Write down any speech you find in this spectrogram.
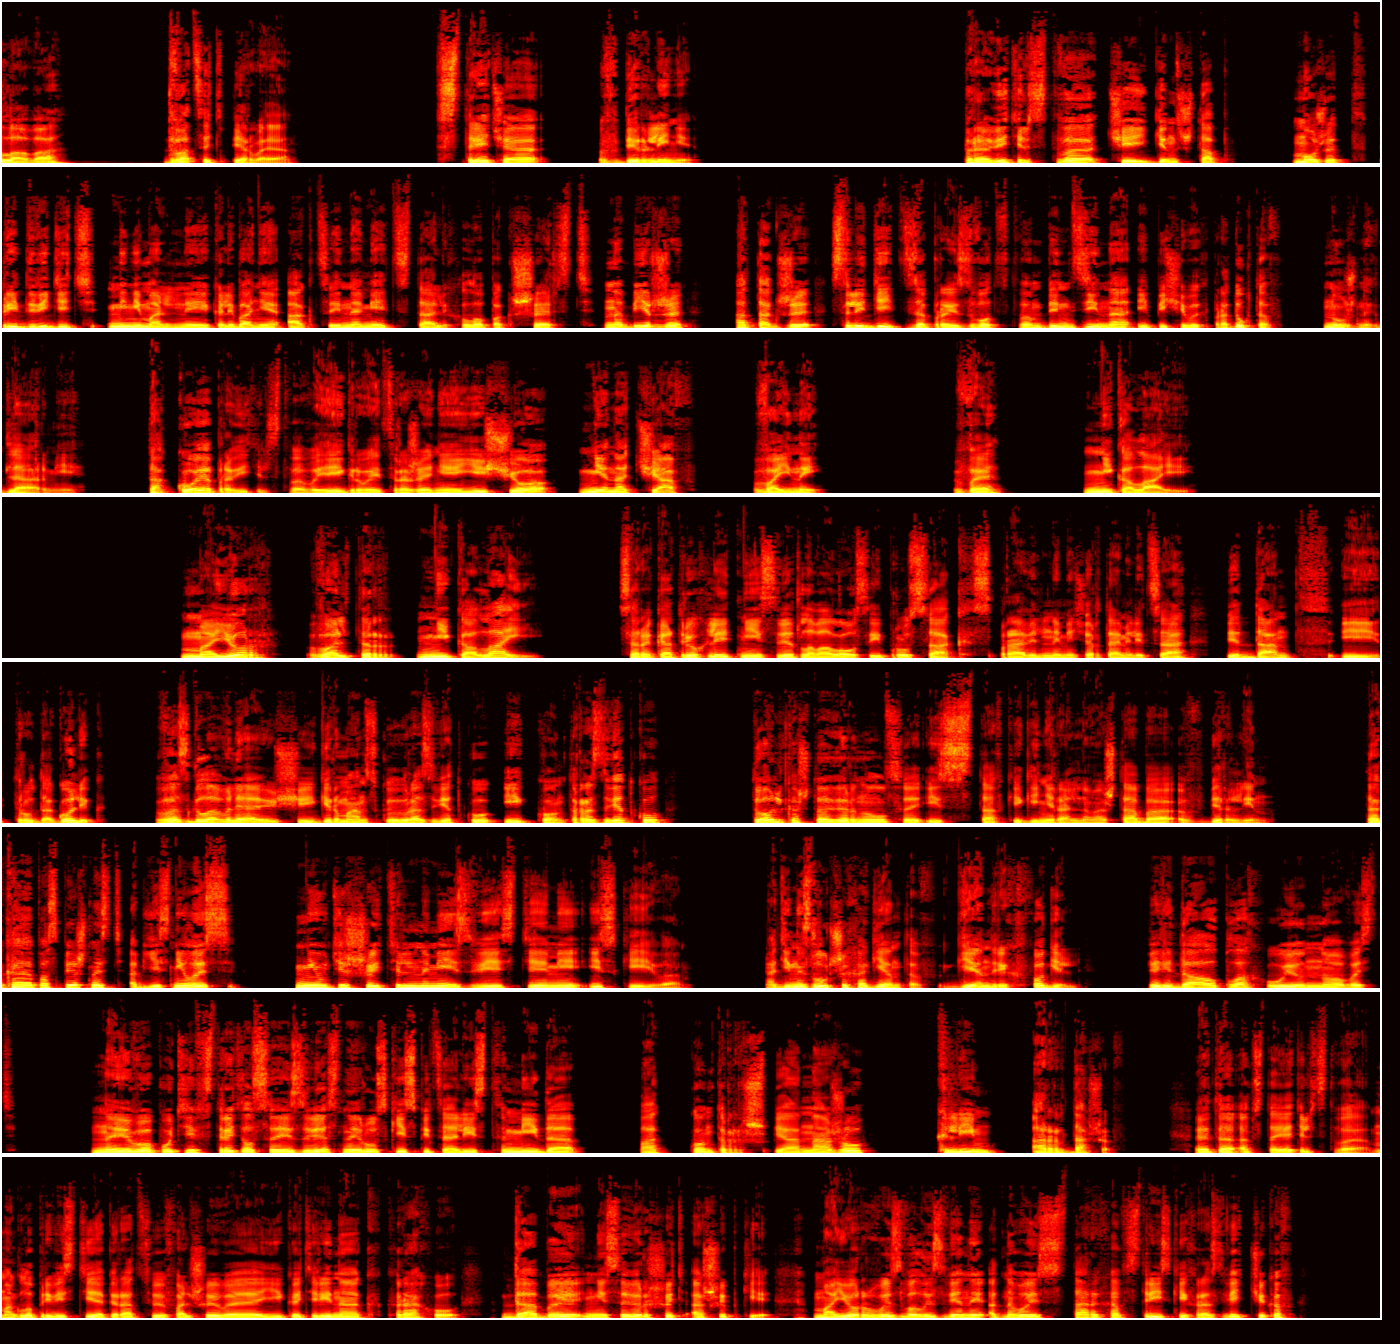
Глава 21. Встреча в Берлине. Правительство, чей генштаб может предвидеть минимальные колебания акций на медь, сталь, хлопок, шерсть на бирже, а также следить за производством бензина и пищевых продуктов, нужных для армии. Такое правительство выигрывает сражение еще не начав войны. В. Николай Майор Вальтер Николай, 43-летний светловолосый прусак с правильными чертами лица, педант и трудоголик, возглавляющий германскую разведку и контрразведку, только что вернулся из ставки генерального штаба в Берлин. Такая поспешность объяснилась неутешительными известиями из Киева. Один из лучших агентов, Генрих Фогель, передал плохую новость. На его пути встретился известный русский специалист МИДа по контршпионажу Клим Ардашев. Это обстоятельство могло привести операцию «Фальшивая Екатерина» к краху. Дабы не совершить ошибки, майор вызвал из Вены одного из старых австрийских разведчиков,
